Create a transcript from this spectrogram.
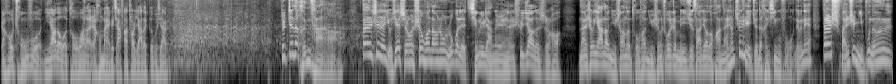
然后重复你压到我头发了，然后买个假发套压在胳膊下面，就真的很惨啊。但是呢，有些时候生活当中，如果情侣两个人睡觉的时候，男生压到女生的头发，女生说这么一句撒娇的话，男生确实也觉得很幸福，对不对？但是凡事你不能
